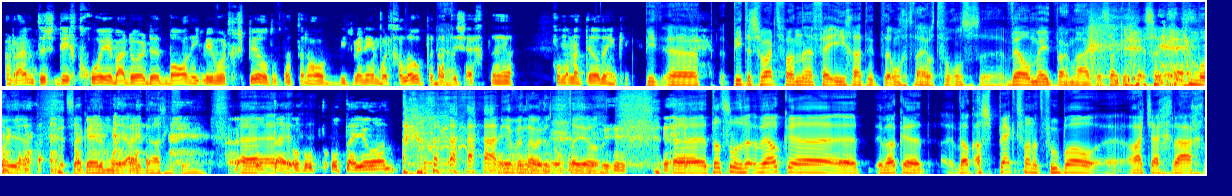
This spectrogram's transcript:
ruimtes dichtgooien waardoor de bal niet meer wordt gespeeld. Of dat er al niet meer in wordt gelopen. Dat Ja. is echt eh, fundamenteel denk ik. Piet, eh, Pieter Zwart van eh, VI gaat dit eh, ongetwijfeld voor ons wel meetbaar maken. Dat zou ik, zou ik een hele mooie, zou ik een hele mooie uitdaging vinden. Op, op, Johan. die hebben we nodig, op. Eh, tot slot, wel- welke, welke, welk aspect van het voetbal had jij graag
